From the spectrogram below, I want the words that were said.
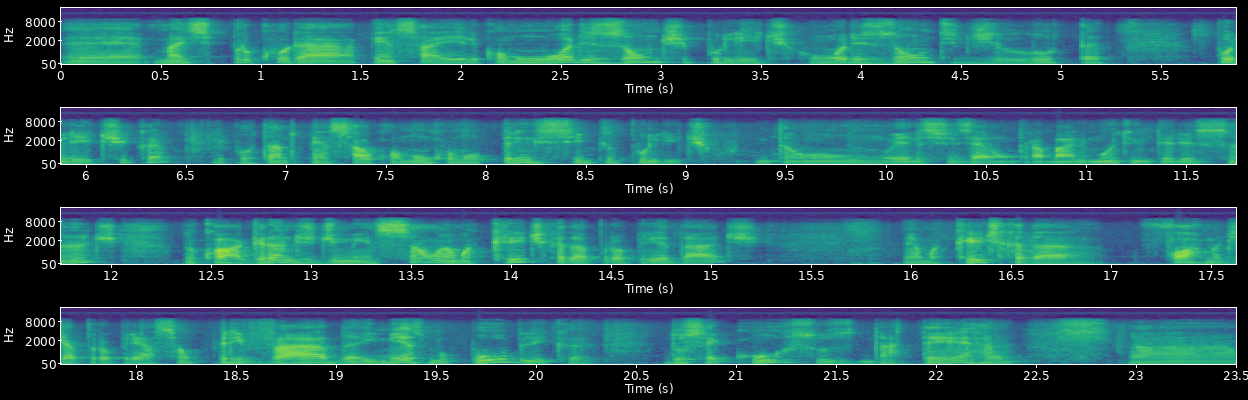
é, mas procurar pensar ele como um horizonte político, um horizonte de luta política e, portanto, pensar o comum como princípio político. Então, eles fizeram um trabalho muito interessante, no qual a grande dimensão é uma crítica da propriedade, é uma crítica da forma de apropriação privada e mesmo pública dos recursos da terra, ah,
